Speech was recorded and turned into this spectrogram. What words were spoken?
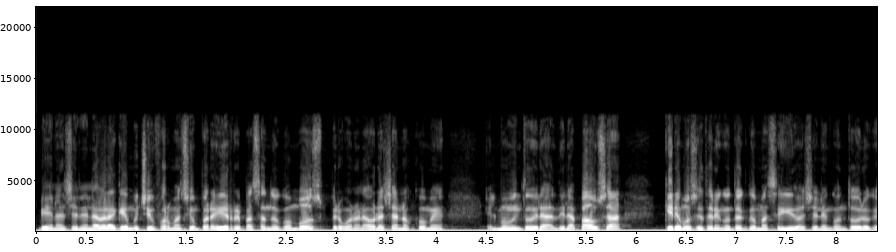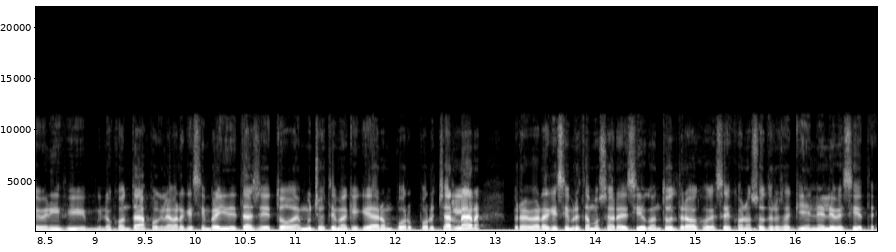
Bien, Angelen, la verdad que hay mucha información para ir repasando con vos, pero bueno, ahora ya nos come el momento de la, de la pausa. Queremos estar en contacto más seguido, Ayelen, con todo lo que venís y nos contás, porque la verdad que siempre hay detalle de todo. Hay muchos temas que quedaron por, por charlar, pero la verdad que siempre estamos agradecidos con todo el trabajo que haces con nosotros aquí en LB7.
